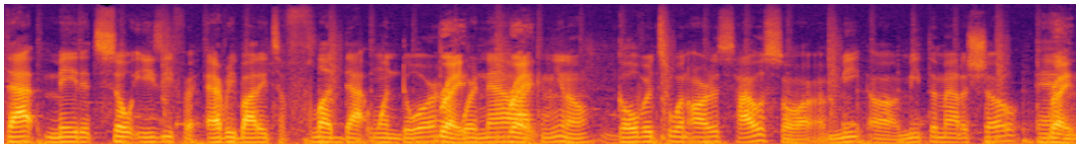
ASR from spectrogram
that made it so easy for everybody to flood that one door. Right, Where now I can you know go over to an artist's house or meet uh, meet them at a show and. Right.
